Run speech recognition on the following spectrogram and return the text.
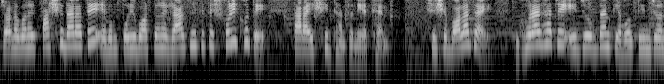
জনগণের পাশে দাঁড়াতে এবং পরিবর্তনের রাজনীতিতে শরিক হতে তারাই সিদ্ধান্ত নিয়েছেন। শেষে বলা যায়, ঘোড়াঘাটে এই যোগদান কেবল তিনজন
